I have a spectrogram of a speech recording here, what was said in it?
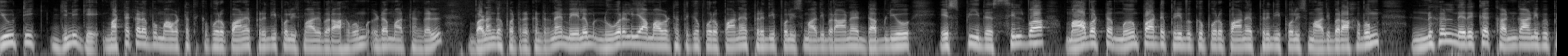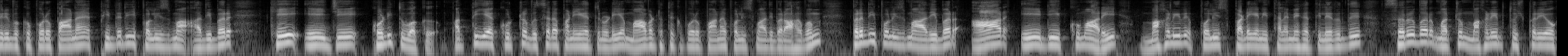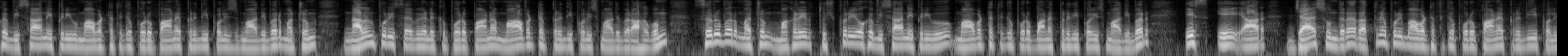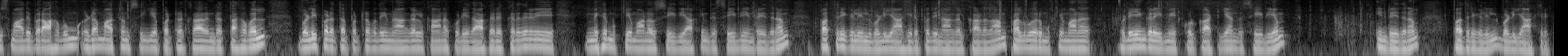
யூடி கினிகே மட்டக்களப்பு மாவட்டத்துக்கு பொறுப்பான பிரதி போலீஸ் மாதிபராகவும் இடமாற்றங்கள் வழங்கப்பட்டிருக்கின்றன. மேலும் நுவரலியா மாவட்டத்துக்கு பொறுப்பான பிரதி போலீஸ் மாதிபரான டபிள்யூ எஸ்பி த சில்வா மாவட்ட மேம்பாட்டு பிரிவுக்கு பொறுப்பான பிரதி போலீஸ் மாதிபராகவும் நிகழ் நெருக்க கண்காணிப்பு பிரிவுக்கு பொறுப்பான பிதரி போலீஸ் மா அதிபர் கே ஏ ஜே கொடித்துவக்கு மத்திய குற்ற விசேட பணியகத்தினுடைய மாவட்டத்துக்கு பொறுப்பான போலீஸ் மா அதிபராகவும் பிரதி போலீஸ் மா அதிபர் ஆர் ஏ டி குமாரி மகளிர் போலீஸ் படையணி தலைமையகத்திலிருந்து சிறுவர் மற்றும் மகளிர் துஷ்பிரயோக விசாரணை பிரிவு மாவட்டத்துக்கு பொறுப்பான பிரதி போலீஸ் மா அதிபர் மற்றும் நலன்புரி சேவைகளுக்கு பொறுப்பான மாவட்ட பிரதி போலீஸ் மா அதிபராகவும் சிறுவர் மற்றும் மகளிர் துஷ்பிரயோக விசாரணை பிரிவு மாவட்டத்துக்கு பொறுப்பான பிரதி போலீஸ் மா அதிபர் S A R Jayasundara Ratnapura மாவட்டத்துக்கு பொறுப்பான பிரதி போலீஸ் மா அதிபராகவும் இடமாற்றம் செய்யப்பட்டிருக்கிறார் என்ற தகவல் வெளிப்படுத்தப்பட்டிருப்பதையும் நாங்கள் காணக்கூடியதாக இருக்கிறது. எனவே மிக முக்கியமான ஒரு செய்தியாக இந்த செய்தி இன்றைய தினம் பத்திரிகைகளில் வெளியாகியிருப்பதை நாங்கள் காணலாம். பல்வேறு முக்கியமான விடயங்களை மேற்கோள் காட்டிய அந்த செய்தியும் இன்றைய தினம் பத்திரிகைகளில் வெளியாகியிருக்கிறது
